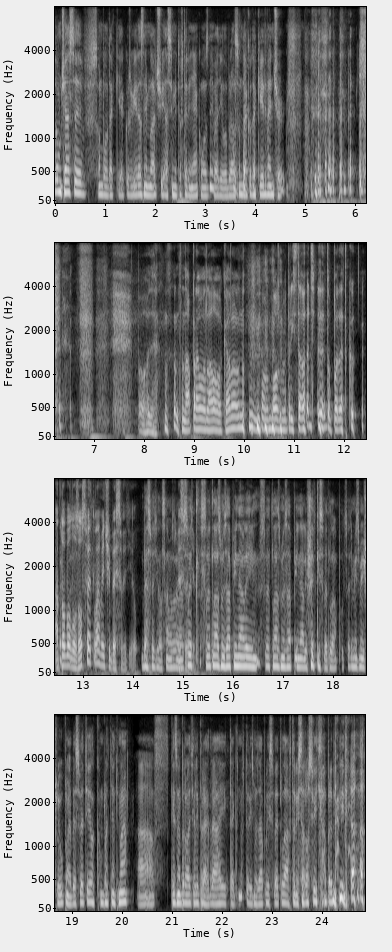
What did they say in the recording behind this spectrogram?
V tom čase som bol taký akože výrazne mladší, asi mi to vtedy nejako moc nevadilo. Bral som to ako taký adventure. Pohode. Napravo, naľavo kanón, Mô- môžeme pristávať, je to v poriadku. A to bolo so svetlami či bez svetiel? Bez svetiel, samozrejme. Bez Svet, svetlá sme zapínali, svetlá sme zapínali, všetky svetlá. V podstate my sme išli úplne bez svetiel, kompletne tma. A keď sme preleteli prach dráhy, tak sme vtedy sme zapli svetla a vtedy sa rozsvietila pred nami dráha.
